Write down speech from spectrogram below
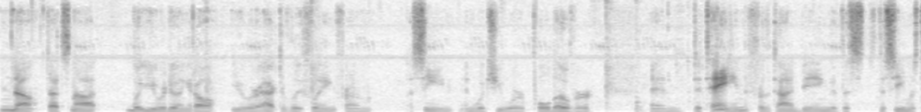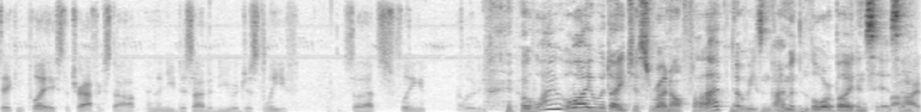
No, that's not what you were doing at all. You were actively fleeing from a scene in which you were pulled over and detained for the time being that this the scene was taking place, the traffic stop, and then you decided you would just leave. So that's fleeing and eluding. why why would I just run off? I have no reason. I'm a law-abiding citizen. I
